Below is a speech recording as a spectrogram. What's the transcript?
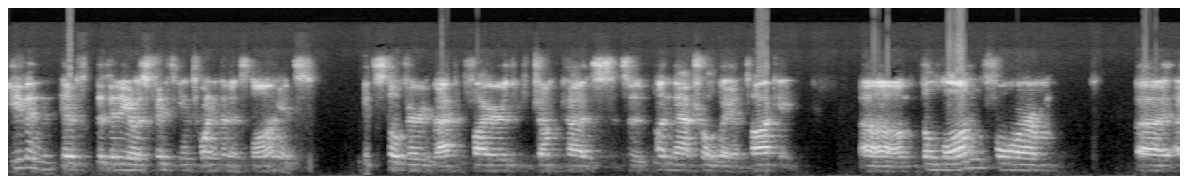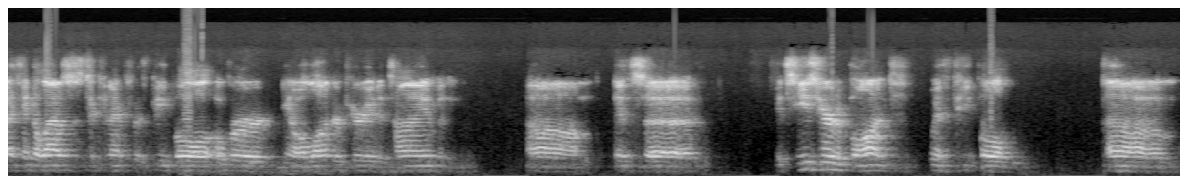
even if the video is 15, 20 minutes long, it's it's still very rapid fire. There's jump cuts. It's an unnatural way of talking. Um, the long form, uh, I think, allows us to connect with people over you know a longer period of time, and um, it's uh, it's easier to bond with people um,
